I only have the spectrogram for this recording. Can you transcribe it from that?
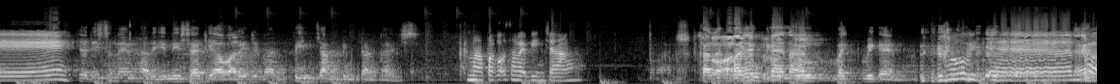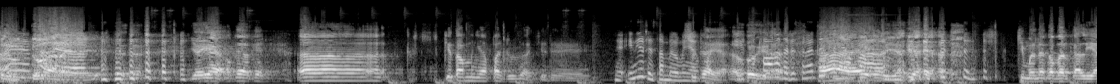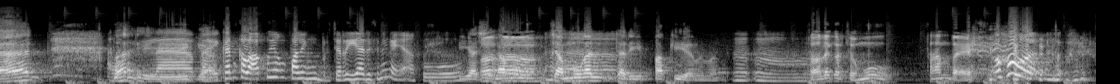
jadi Senin hari ini saya diawali dengan bincang-bincang guys. Kenapa kok sampai bincang? Karena Soalnya kemarin keenaan week- weekend. Oh weekend. Eh, Kok enak ya? eh. ya ya, oke oke. Eh, kita menyapa dulu aja deh. Ya, ini udah sambil menyapa. Sudah ya? Itu selamat dari Senin itu Hai, menyapa. oh, iya, iya, iya. Gimana kabar kalian? Alhamdulillah Baik, baik. ya. Kan kalau aku yang paling berceria di sini kayaknya aku. Iya sih, Uh, kamu uh. jamu kan dari pagi ya memang. Mm-mm. Soalnya kerjamu santai. Oh,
